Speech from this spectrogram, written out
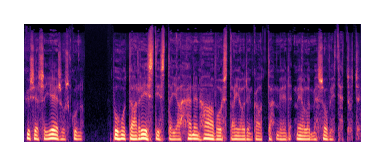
kyseessä Jeesus, kun puhutaan rististä ja hänen haavoistaan, joiden kautta me, me olemme sovitetut.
